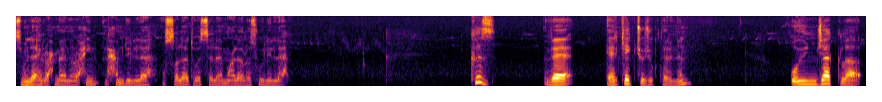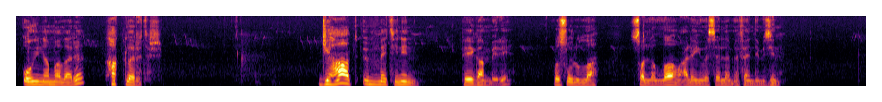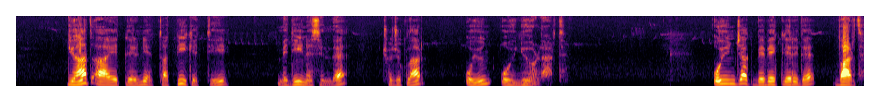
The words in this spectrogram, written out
Bismillahirrahmanirrahim. Elhamdülillah. Ve salatu ve selamu ala Resulillah. Kız ve erkek çocuklarının oyuncakla oynamaları haklarıdır. Cihat ümmetinin peygamberi Resulullah sallallahu aleyhi ve sellem Efendimizin cihat ayetlerini tatbik ettiği Medine'sinde çocuklar oyun oynuyorlardı. Oyuncak bebekleri de vardı.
